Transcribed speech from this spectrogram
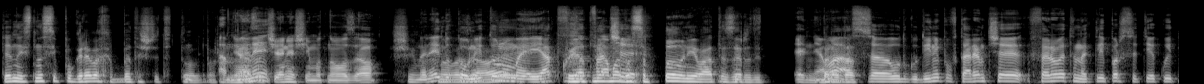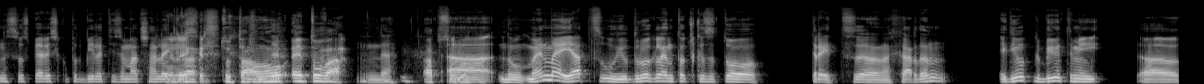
Те наистина си погребаха бъдещето този отбор. А Няма мене, значение, ще имат нова зала. Ще имат мене нова допълнително зала ме е яд Която няма че- да са пълни лате заради Е, няма. Брадат. Аз от години повтарям, че феновете на Клипърс са тия, които не са успяли да си купат билети за матч на? Лейкърс. Да, тотално Да. е това. Да. Абсолютно. А, но мен ме е яд и от друга гледна точка за то трейд а, на Хардън. Един от любимите ми а,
